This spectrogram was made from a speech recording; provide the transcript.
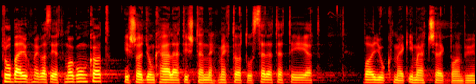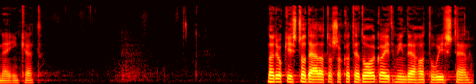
Próbáljuk meg azért magunkat, és adjunk hálát Istennek megtartó szeretetéért, valljuk meg imádságban bűneinket. Nagyok és csodálatosak a te dolgaid, mindenható Isten.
